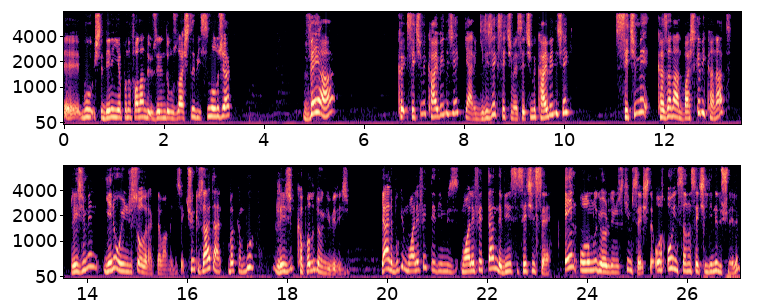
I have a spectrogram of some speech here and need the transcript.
E, bu işte derin yapının falan da üzerinde uzlaştığı bir isim olacak. Veya seçimi kaybedecek yani girecek seçime seçimi kaybedecek. Seçimi kazanan başka bir kanat rejimin yeni oyuncusu olarak devam edecek. Çünkü zaten bakın bu rejim kapalı döngü bir rejim. Yani bugün muhalefet dediğimiz muhalefetten de birisi seçilse en olumlu gördüğünüz kimse işte o, o insanın seçildiğini düşünelim.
